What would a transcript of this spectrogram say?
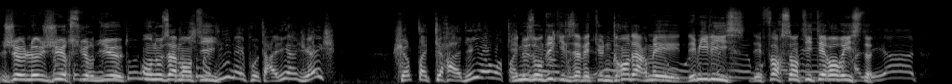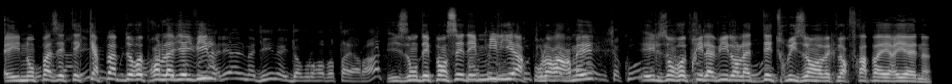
Je le jure sur Dieu, on nous a menti. Ils nous ont dit qu'ils avaient une grande armée, des milices, des forces antiterroristes. Et ils n'ont pas été capables de reprendre la vieille ville Ils ont dépensé des milliards pour leur armée et ils ont repris la ville en la détruisant avec leurs frappes aériennes.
